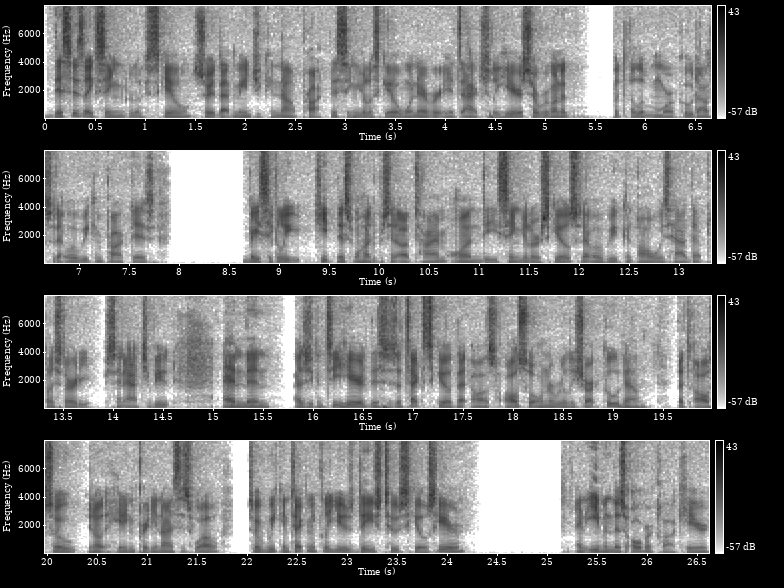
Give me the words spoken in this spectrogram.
this is a singular skill, so that means you can now proc this singular skill whenever it's actually here. So we're going to put a little bit more cooldown so that way we can practice basically keep this 100% uptime on the singular skill so that way we can always have that plus 30% attribute. And then as you can see here this is a tech skill that is also on a really short cooldown. That's also you know hitting pretty nice as well. So we can technically use these two skills here and even this overclock here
